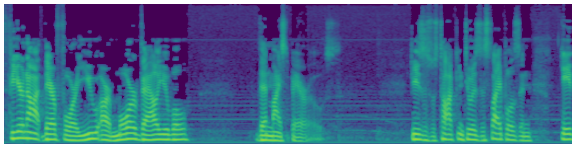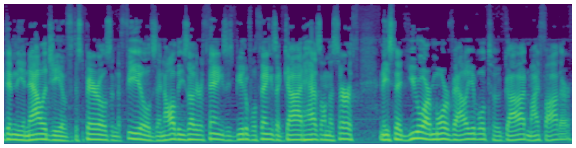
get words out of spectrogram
Fear not, therefore, you are more valuable than my sparrows. Jesus was talking to his disciples and gave them the analogy of the sparrows in the fields and all these other things, these beautiful things that God has on this earth. And he said, You are more valuable to God, my Father,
